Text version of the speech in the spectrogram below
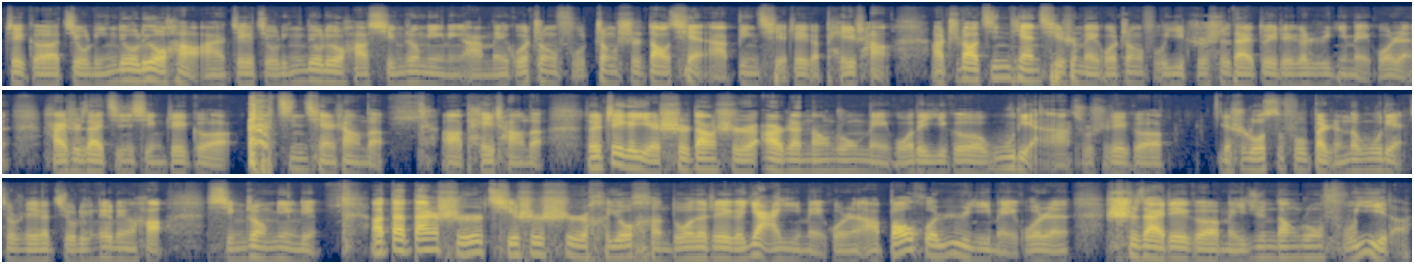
这个九零六六号啊，这个九零六六号行政命令啊，美国政府正式道歉啊，并且这个赔偿啊，直到今天，其实美国政府一直是在对这个日裔美国人还是在进行这个 金钱上的啊赔偿的，所以这个也是当时二战当中美国的一个污点啊，就是这个。也是罗斯福本人的污点，就是这个九零六零号行政命令啊。但当时其实是有很多的这个亚裔美国人啊，包括日裔美国人是在这个美军当中服役的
